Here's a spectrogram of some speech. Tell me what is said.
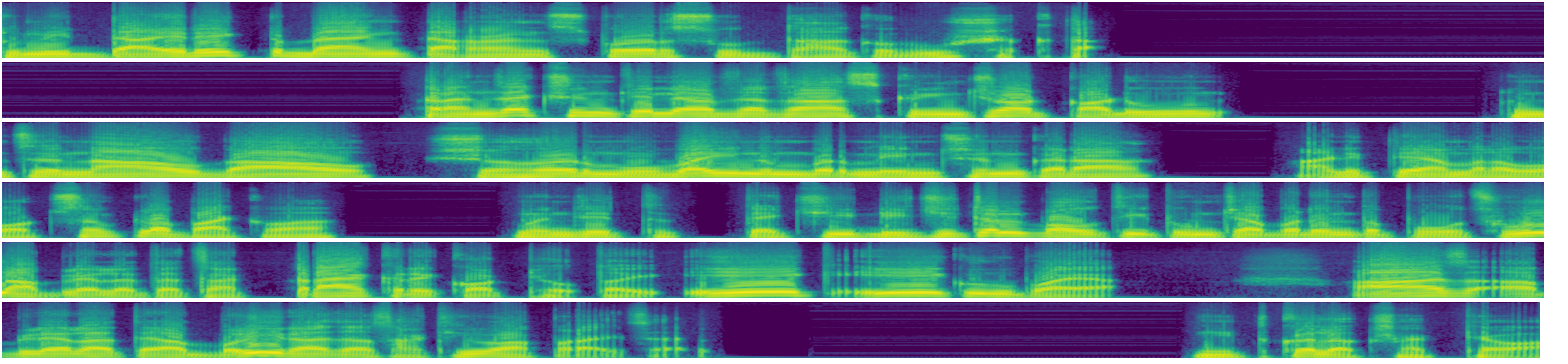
तुम्ही डायरेक्ट बँक ट्रान्सफर सुद्धा करू शकता. ट्रान्झॅक्शन केल्यावर त्याचा स्क्रीनशॉट काढून तुमचं नाव गाव शहर मोबाईल नंबर मेन्शन करा आणि ते आम्हाला व्हॉट्सअपला पाठवा. म्हणजे त्याची डिजिटल पावती तुमच्यापर्यंत पोहोचवून आपल्याला त्याचा ट्रॅक रेकॉर्ड ठेवता येईल. एक एक रुपया आज आपल्याला त्या बळीराजासाठी वापरायचा आहे. इतकं लक्षात ठेवा.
